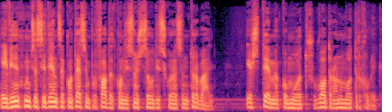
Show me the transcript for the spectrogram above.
É evidente que muitos acidentes acontecem por falta de condições de saúde e segurança no trabalho. Este tema, como outros, voltarão numa outra rubrica.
